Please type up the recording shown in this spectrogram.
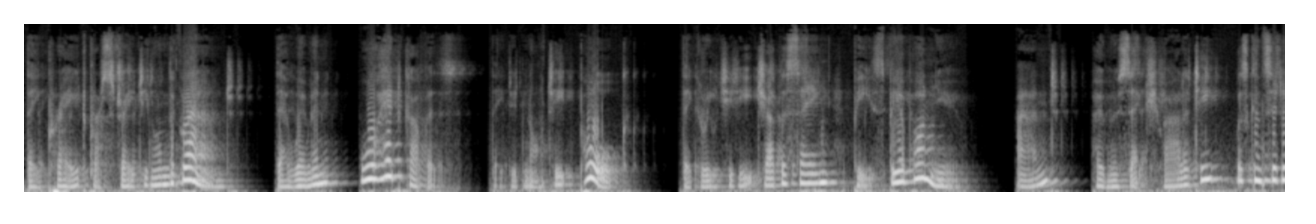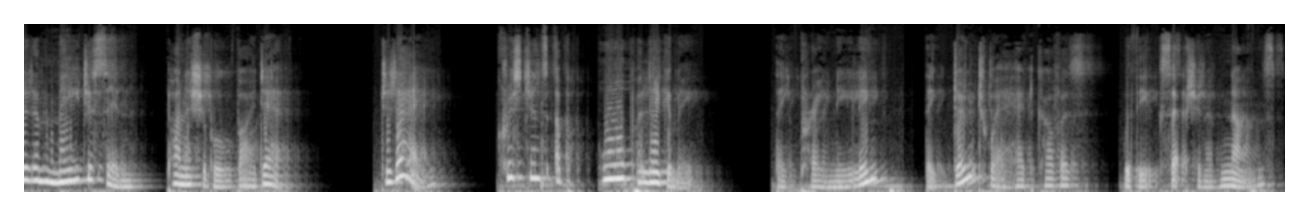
They prayed prostrating on the ground. Their women wore head covers. They did not eat pork. They greeted each other saying, Peace be upon you. And homosexuality was considered a major sin punishable by death. Today, Christians abhor polygamy. They pray kneeling. They don't wear head covers, with the exception of nuns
